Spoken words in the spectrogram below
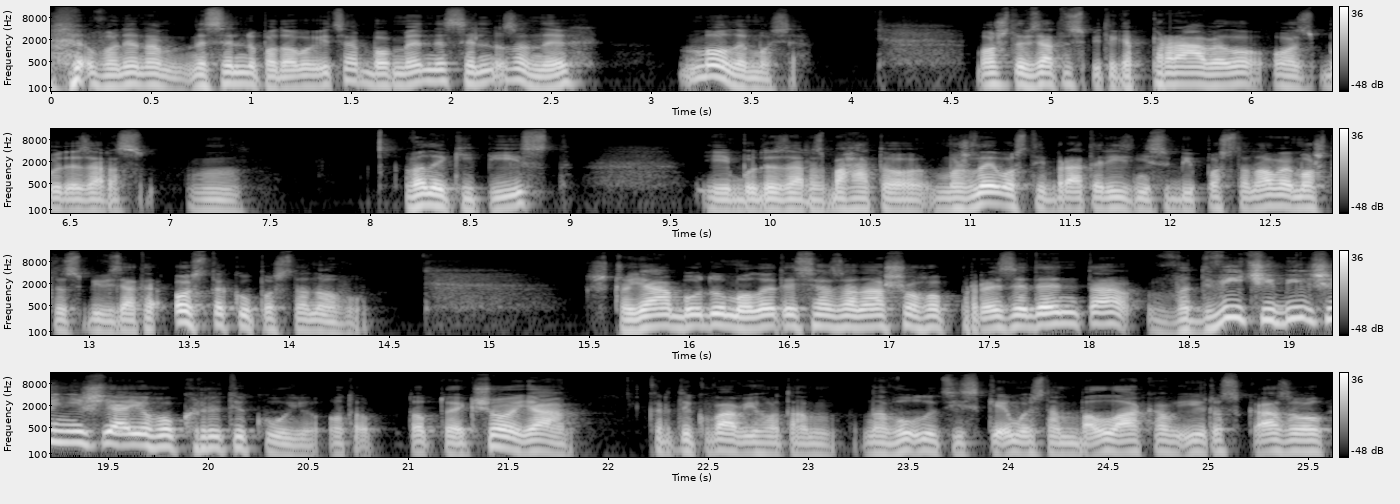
вони нам не сильно подобаються, бо ми не сильно за них молимося. Можете взяти собі таке правило, ось буде зараз Великий піст, і буде зараз багато можливостей брати різні собі постанови. Можете собі взяти ось таку постанову. Що я буду молитися за нашого президента вдвічі більше, ніж я його критикую. Ото, тобто, якщо я критикував його там на вулиці з кимось там балакав і розказував,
